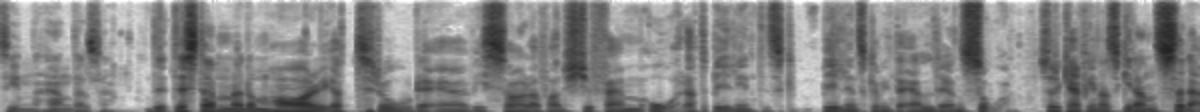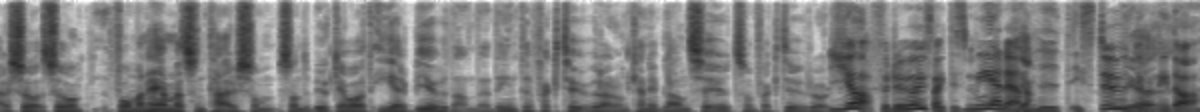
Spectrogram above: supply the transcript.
sin händelse. Det, det stämmer, de har, jag tror det är, vissa har i alla fall 25 år, att bilen inte, sk- bilen ska vara inte äldre än så. Så det kan finnas gränser där. Så, så får man hem ett sånt här som, som det brukar vara, ett erbjudande, det är inte en faktura, de kan ibland se ut som fakturor. Ja, för du har ju faktiskt med den Ja, hit i studion det- idag.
